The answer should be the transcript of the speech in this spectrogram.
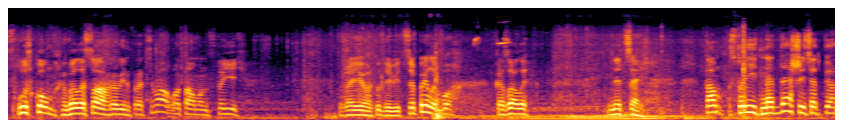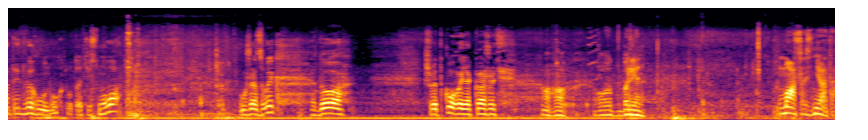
З плужком Велесагро він працював, отам він стоїть. Вже його туди відцепили, бо казали не цей. Там стоїть на D65 двигун. Ух, тут тіснувато. Уже звик до швидкого, як кажуть. Ага, от блін. Маса знята.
